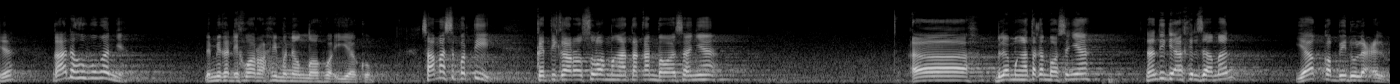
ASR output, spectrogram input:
Ya, gak ada hubungannya. Demikian ikhwah rahimani Allah wa iyyakum. Sama seperti ketika Rasulullah mengatakan bahwasanya uh, beliau mengatakan bahwasanya nanti di akhir zaman ya qabidul ilm.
